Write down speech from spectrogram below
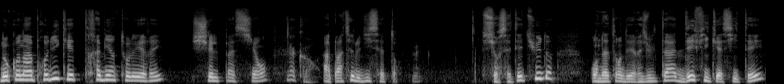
Donc on a un produit qui est très bien toléré chez le patient à partir de 17 ans. Sur cette étude, on attend des résultats d'efficacité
